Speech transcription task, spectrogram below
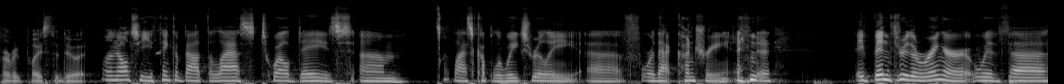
perfect place to do it. Well, and also you think about the last 12 days. Um, last couple of weeks really uh, for that country and uh, they've been through the ringer with uh,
